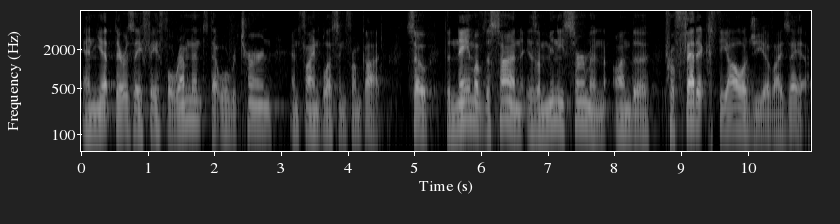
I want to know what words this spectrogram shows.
and yet there is a faithful remnant that will return and find blessing from God. So the name of the Son is a mini sermon on the prophetic theology of Isaiah.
